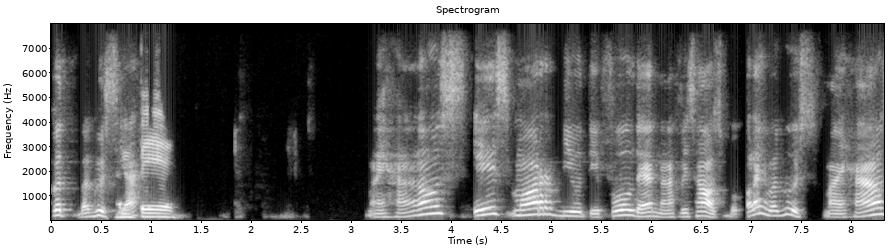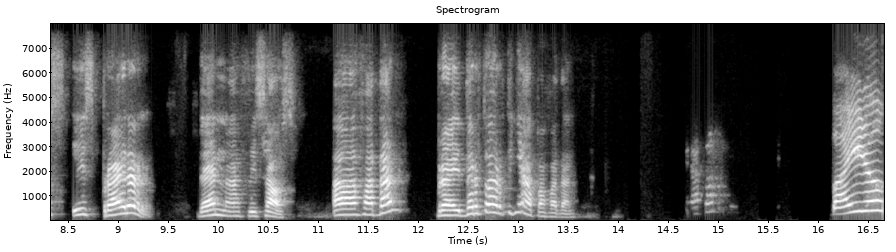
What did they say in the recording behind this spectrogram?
good. Bagus ya. Sempit. my house is more beautiful than Nafis house. Boleh? Bagus. My house is brighter than Nafis house. Ah, Fatan? Brighter itu artinya apa Fatan? Spider.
